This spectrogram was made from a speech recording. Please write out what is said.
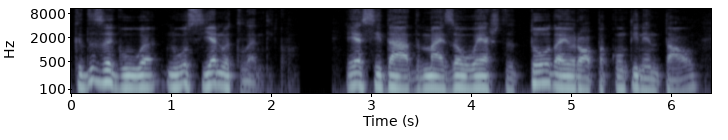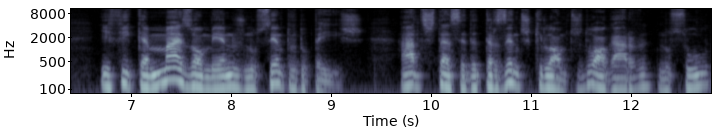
que desagua no Oceano Atlântico. É a cidade mais a oeste de toda a Europa continental e fica mais ou menos no centro do país, à distância de 300 km do Algarve, no sul,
